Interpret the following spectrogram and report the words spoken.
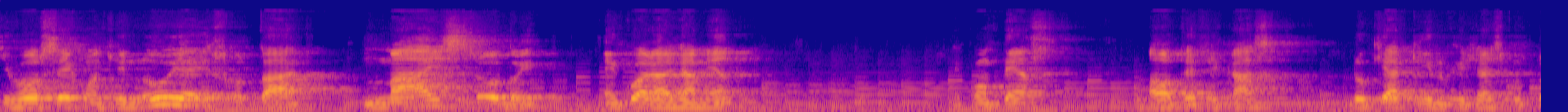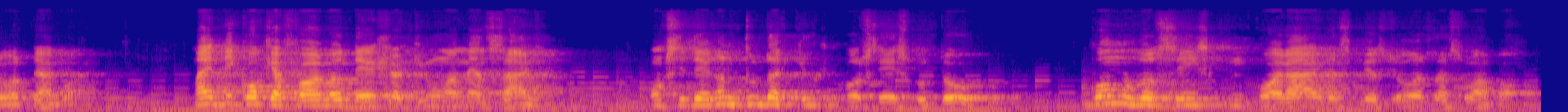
que você continue a escutar mais sobre encorajamento, recompensa alta eficácia do que aquilo que já escutou até agora. Mas de qualquer forma, eu deixo aqui uma mensagem. Considerando tudo aquilo que você escutou, como você encoraja as pessoas à sua volta?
